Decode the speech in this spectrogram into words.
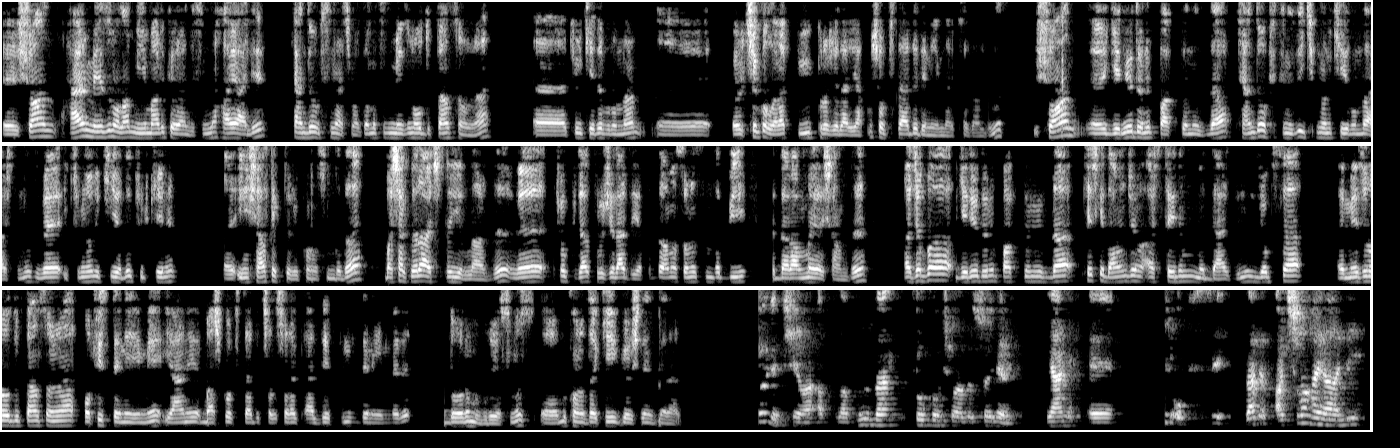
E, şu an her mezun olan mimarlık öğrencisinin hayali kendi ofisini açmak ama siz mezun olduktan sonra e, Türkiye'de bulunan e, ölçek olarak büyük projeler yapmış ofislerde deneyimler kazandınız. Şu an e, geriye dönüp baktığınızda kendi ofisinizi 2012 yılında açtınız ve 2012 yılı Türkiye'nin e, inşaat sektörü konusunda da başakları açtığı yıllardı ve çok güzel projeler de yapıldı ama sonrasında bir daralma yaşandı. Acaba geriye dönüp baktığınızda keşke daha önce açsaydım mı derdiniz yoksa e, mezun olduktan sonra ofis deneyimi yani başka ofislerde çalışarak elde ettiğiniz deneyimleri doğru mu buluyorsunuz? E, bu konudaki görüşleriniz neler? Şöyle bir şey var Abdullah. Bunu ben çok konuşmalarda söylerim. Yani e, bir ofisi zaten açma hayali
